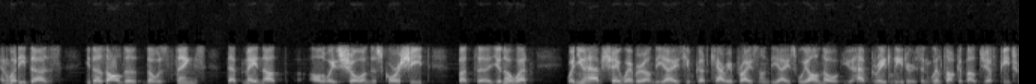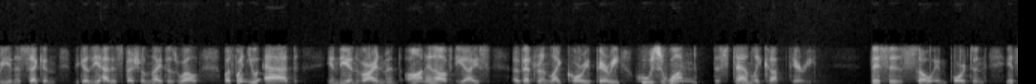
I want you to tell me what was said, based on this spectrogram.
And what he does, he does all the, those things that may not always show on the score sheet. But uh, you know what? When you have Shea Weber on the ice, you've got Carey Price on the ice. We all know you have great leaders, and we'll talk about Jeff Petry in a second because he had a special night as well. But when you add in the environment, on and off the ice, a veteran like Corey Perry, who's won the Stanley Cup, Terry. This is so important. It's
